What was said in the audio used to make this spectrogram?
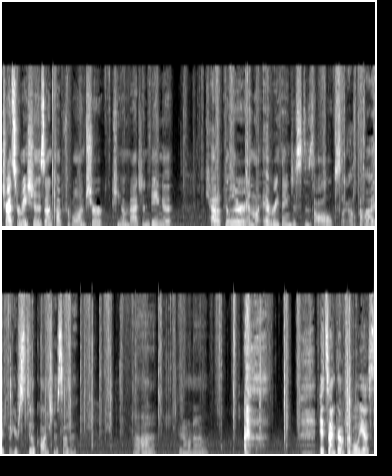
Transformation is uncomfortable, I'm sure. Can you imagine being a caterpillar and like everything just dissolves like oh god but you're still conscious of it uh-uh i don't know it's uncomfortable yes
